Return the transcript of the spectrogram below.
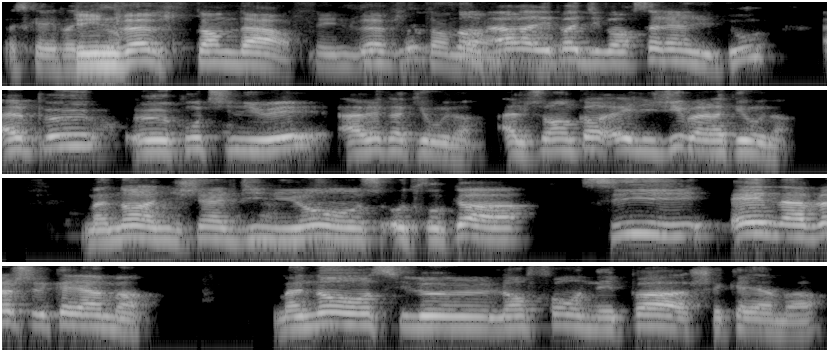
Parce qu'elle n'est pas C'est une veuve standard. C'est une veuve Standard. Elle n'est pas divorcée, rien du tout. Elle peut euh, continuer avec la Kemuna. Elle sera encore éligible à la Kemuna. Maintenant, la Mishnah, elle dit nuance, autre cas, si En Avla chez Kayama. Maintenant, si le- l'enfant n'est pas chez Kayama,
